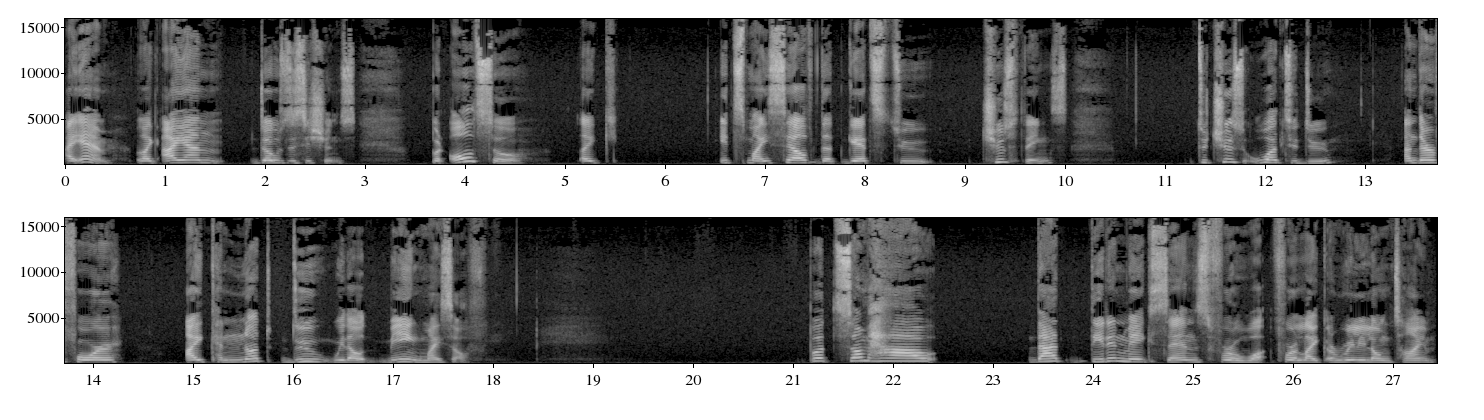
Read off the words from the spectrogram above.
I am like I am those decisions, but also like it's myself that gets to choose things to choose what to do and therefore I cannot do without being myself. But somehow that didn't make sense for a what for like a really long time.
